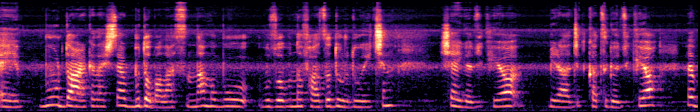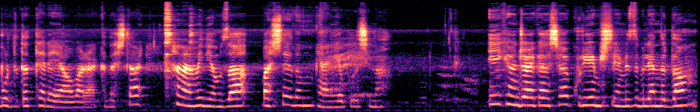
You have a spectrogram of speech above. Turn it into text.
E, burada arkadaşlar bu da bal aslında ama bu buzdolabında fazla durduğu için şey gözüküyor. Birazcık katı gözüküyor. Ve burada da tereyağı var arkadaşlar. Hemen videomuza başlayalım. Yani yapılışına. İlk önce arkadaşlar kuru yemişlerimizi blenderdan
